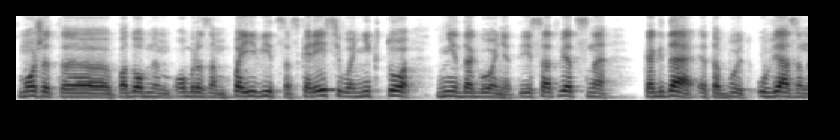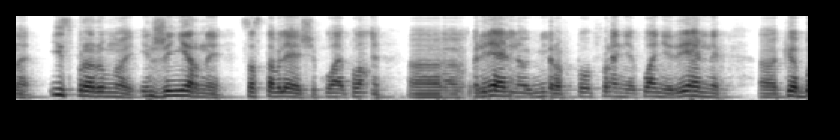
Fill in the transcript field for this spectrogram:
может э, подобным образом появиться. Скорее всего, никто не догонит. И, соответственно, когда это будет увязано и с прорывной инженерной составляющей в плане э, реального мира, в плане, в плане реальных КБ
